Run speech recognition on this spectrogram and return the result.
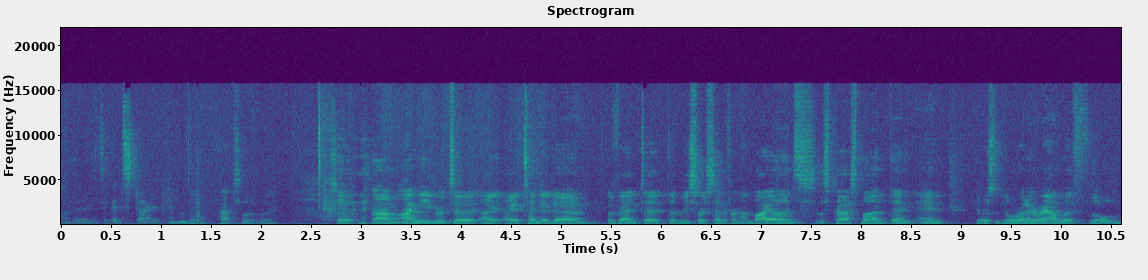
All right, it's a good start. yeah, absolutely. So um, I'm eager to. I, I attended an event at the Resource Center for Nonviolence this past month, and and there were some people running around with little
